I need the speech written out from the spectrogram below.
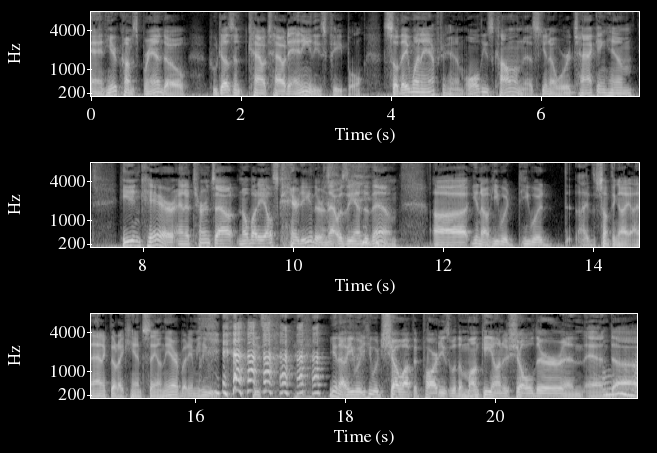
and here comes Brando. Who doesn't kowtow to any of these people? So they went after him. All these columnists, you know, were attacking him. He didn't care, and it turns out nobody else cared either, and that was the end of them. Uh, you know, he would he would I, something I, an anecdote I can't say on the air, but I mean, he would, he's, you know he would he would show up at parties with a monkey on his shoulder, and and oh uh,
